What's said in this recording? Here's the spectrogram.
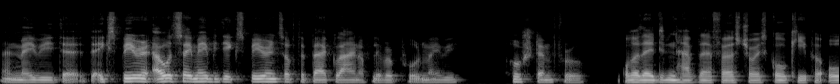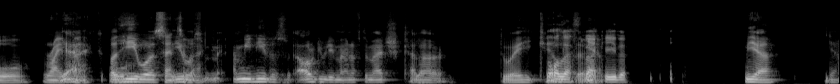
and maybe the the experience. I would say maybe the experience of the back line of Liverpool maybe pushed them through. Although they didn't have their first choice goalkeeper or right yeah, back, but he was he was. Back. I mean, he was arguably man of the match. Kelleher, the way he killed. Or left back either. Yeah, yeah,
